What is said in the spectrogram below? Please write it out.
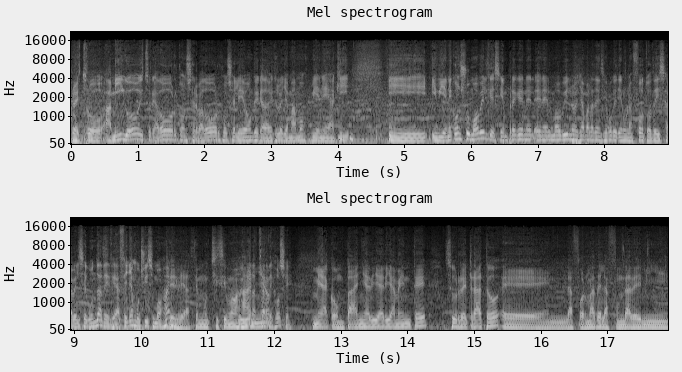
Nuestro amigo, historiador, conservador, José León, que cada vez que lo llamamos viene aquí y, viene con su móvil, que siempre que en el, móvil nos llama la atención porque tiene una foto de Isabel II desde hace ya muchísimos años. Desde hace muchísimos Muy buenas tardes, José. Me acompaña diariamente su retrato eh, en la forma de la funda de mi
